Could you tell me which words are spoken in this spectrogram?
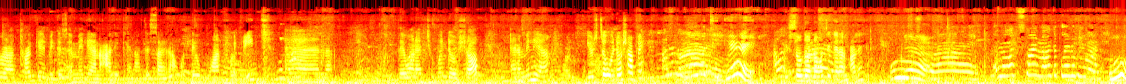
we're at Target because Amelia and Ali cannot decide on what they want for Eid and they wanted to window shop. And Amelia, you're still window shopping? I don't know what to get. You still don't know what to get, Ali? Yeah. And then let's slime the glittery one. Ooh,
